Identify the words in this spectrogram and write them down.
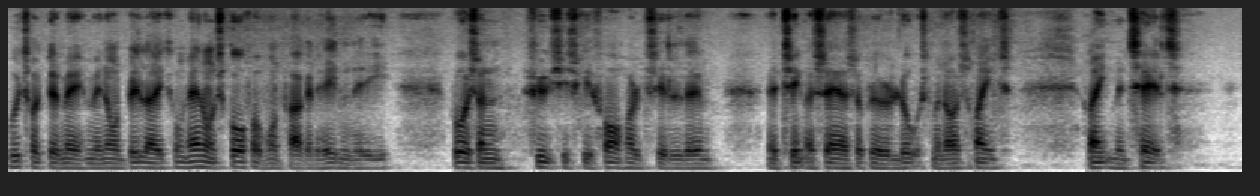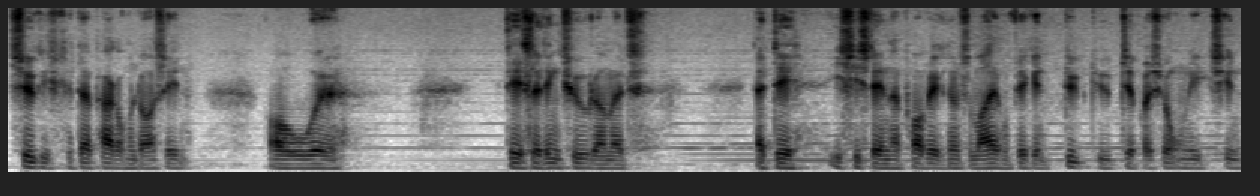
udtrykke det med, med nogle billeder, ikke? hun havde nogle skuffer, hvor hun pakkede det hele ned i. Både sådan fysisk i forhold til øh, øh, ting og sager, så blev det låst, men også rent, rent mentalt, psykisk, der pakker hun det også ind. Og øh, det er slet ingen tvivl om, at, at det i sidste ende har påvirket hende så meget, at hun fik en dyb, dyb depression i sin,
